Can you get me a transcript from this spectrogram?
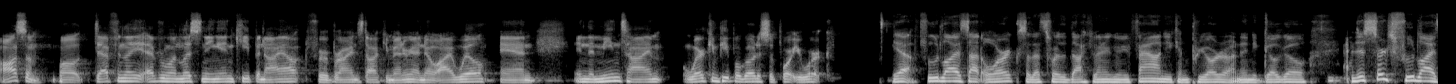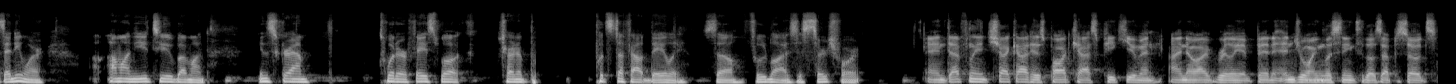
Awesome. Well, definitely everyone listening in, keep an eye out for Brian's documentary. I know I will. And in the meantime, where can people go to support your work? Yeah, foodlies.org. So that's where the documentary can be found. You can pre order on Indiegogo and just search Food Lies anywhere. I'm on YouTube, I'm on Instagram, Twitter, Facebook, trying to put stuff out daily. So Food Lies, just search for it. And definitely check out his podcast, Peak Human. I know I've really been enjoying listening to those episodes.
